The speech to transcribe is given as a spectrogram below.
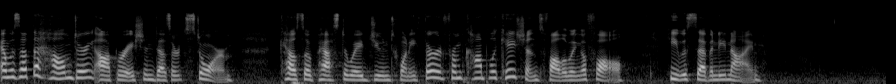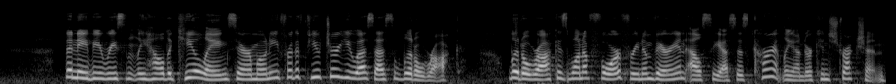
and was at the helm during Operation Desert Storm. Kelso passed away June 23rd from complications following a fall. He was 79. The Navy recently held a keel laying ceremony for the future USS Little Rock. Little Rock is one of four Freedom Variant LCSs currently under construction.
